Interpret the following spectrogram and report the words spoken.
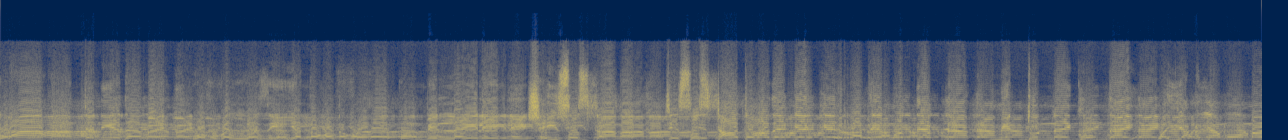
কোরআন জানিয়ে দেয় ইয়াতাওয়াফাকুম বিল-লাইলি। সেই স্রষ্টা যে স্রষ্টা তোমাদেরকে রাতের মধ্যে একটা মৃত্যুর নাই ঘুম দেয়। ওয়া ইয়ালামু মা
